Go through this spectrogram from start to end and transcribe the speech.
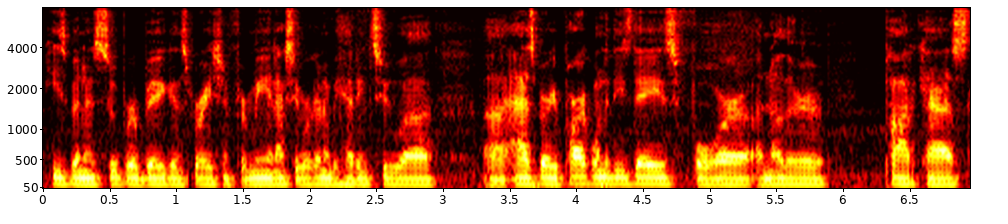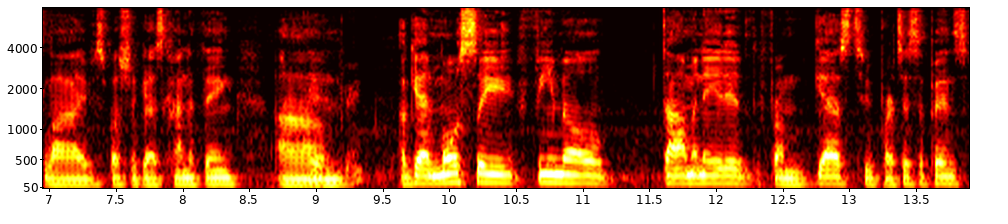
He's been a super big inspiration for me. And actually, we're going to be heading to uh, uh, Asbury Park one of these days for another podcast, live, special guest kind of thing. Um, great. again, mostly female dominated from guests to participants.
